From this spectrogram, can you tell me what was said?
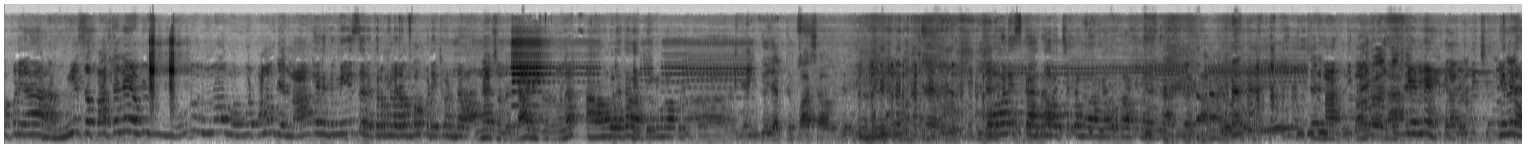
அப்படியா? மீச பார்த்தாலே பண்ண முடியாதுமா? எனக்கு மீச இருக்கிறவங்கள ரொம்ப பிடிக்கும்டா. என்ன சொல்ற? தாடி வருங்களா அவங்கள தான் அதிகமா பிடிக்கும். எங்க எத்து பாஸ் ஆகுது? போலீஸ்காரன் வச்சுக்கணும் சரிம்மா நீ. என்ன?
